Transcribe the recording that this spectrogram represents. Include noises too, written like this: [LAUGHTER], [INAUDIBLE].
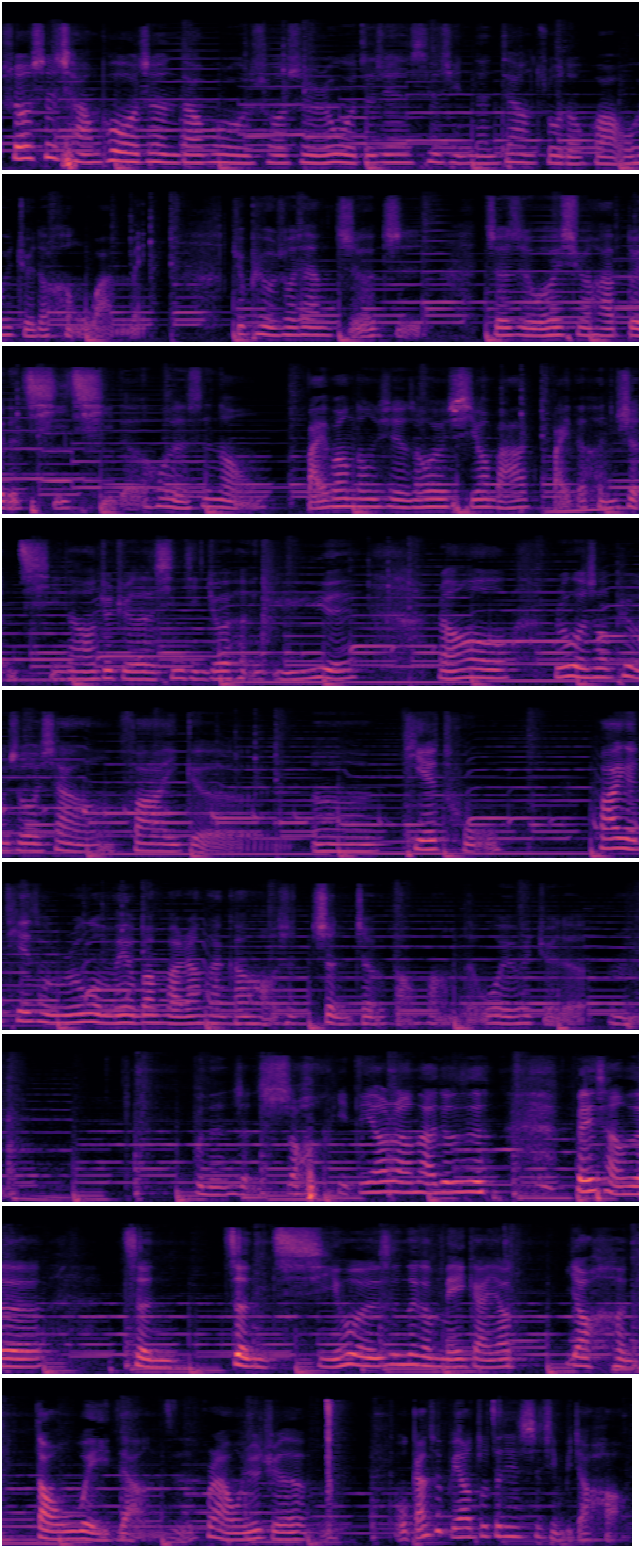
说是强迫症，倒不如说是如果这件事情能这样做的话，我会觉得很完美。就譬如说像折纸，折纸我会希望它对得齐齐的，或者是那种摆放东西的时候，会希望把它摆得很整齐，然后就觉得心情就会很愉悦。然后如果说譬如说像发一个嗯贴图，发一个贴图，如果没有办法让它刚好是正正方方的，我也会觉得嗯不能忍受，[LAUGHS] 一定要让它就是 [LAUGHS] 非常的整。整齐，或者是那个美感要要很到位，这样子，不然我就觉得 [TSK] 我干脆不要做这件事情比较好。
